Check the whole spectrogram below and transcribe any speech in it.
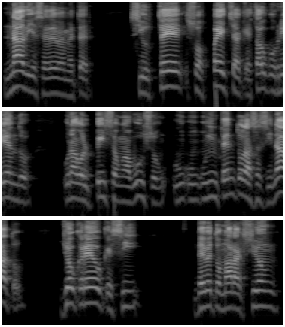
nadie se debe meter. Si usted sospecha que está ocurriendo una golpiza, un abuso, un, intento de asesinato, yo creo que sí debe tomar acción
